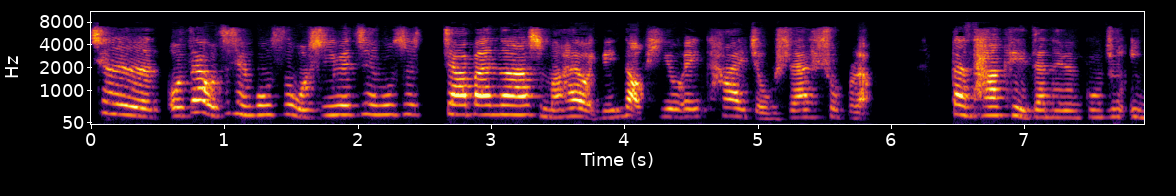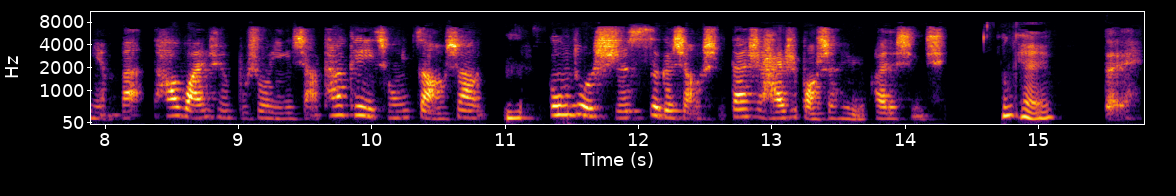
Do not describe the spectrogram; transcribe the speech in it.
是我在我之前公司，我是因为之前公司加班啊什么，还有领导 PUA 太久，我实在是受不了。但他可以在那边工作一年半，他完全不受影响，他可以从早上嗯工作十四个小时，但是还是保持很愉快的心情。OK，对，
